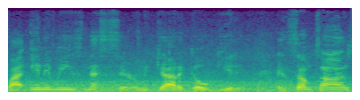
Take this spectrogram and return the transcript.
by any means necessary. We gotta go get it. And sometimes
